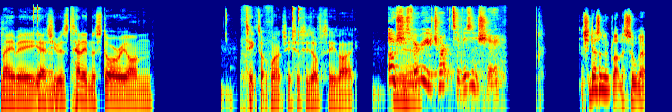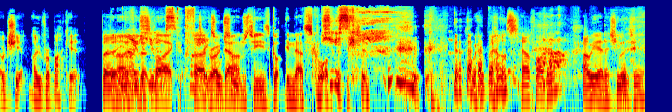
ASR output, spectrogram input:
Maybe. Yeah, she Um, was telling the story on TikTok, weren't she? So she's obviously like, Oh, she's Yeah. very attractive, isn't she? She doesn't look like the sort that would shit over a bucket. But don't know, you she No, looks like looks third Takes row all down. sorts. She's got in that squat She's- position. whereabouts? How far down? Oh yeah, there she is. Yeah.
